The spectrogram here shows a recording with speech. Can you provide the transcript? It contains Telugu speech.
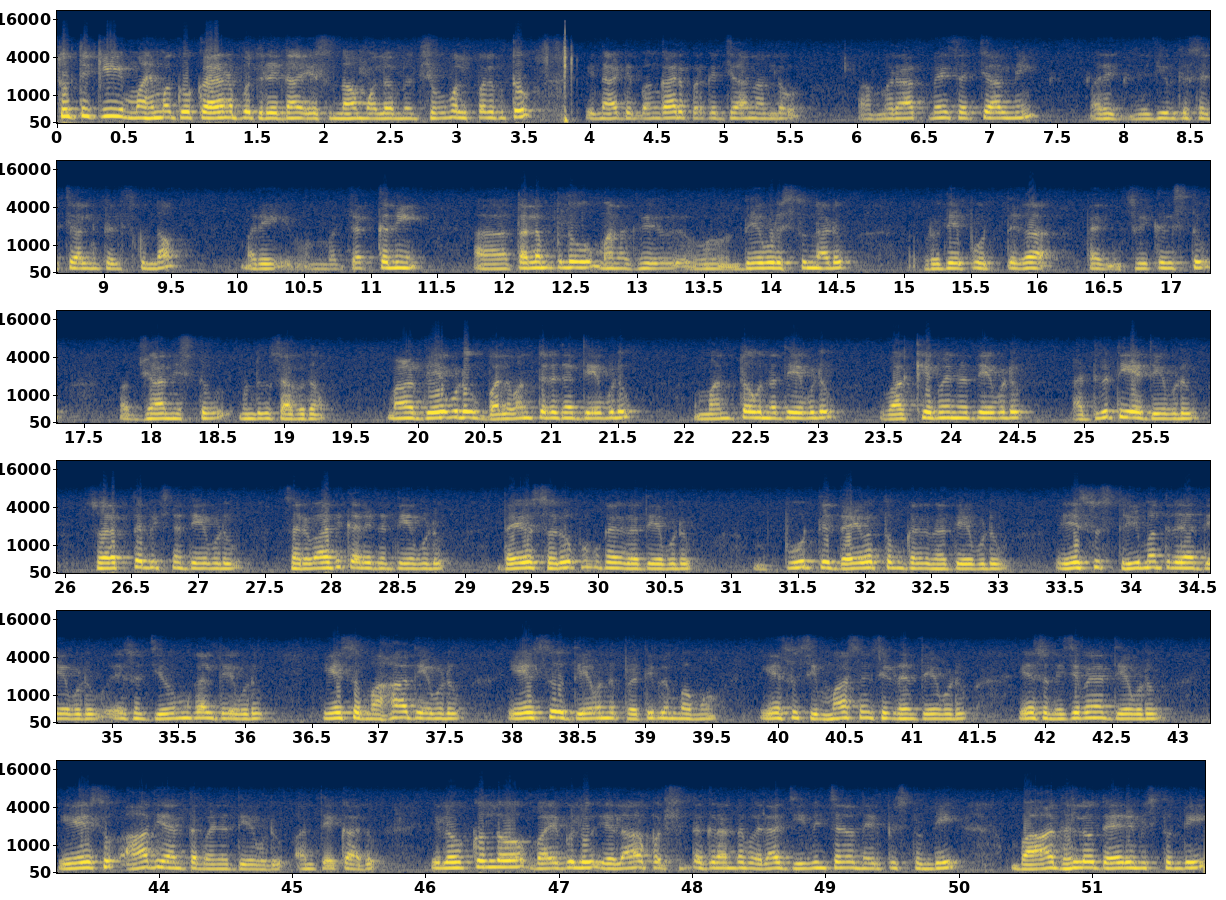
స్థుతికి మహిమకు కారణపుత్రైన యేసునామంలో మేము శుభములు పలుకుతూ ఈనాటి బంగారు ప్రకజ్ఞానంలో మరి ఆత్మీయ సత్యాలని మరి జీవిత సత్యాలని తెలుసుకుందాం. మరి చక్కని తలంపులు మనకి దేవుడు ఇస్తున్నాడు హృదయపూర్తిగా స్వీకరిస్తూ ధ్యానిస్తూ ముందుకు సాగుదాం. మన దేవుడు బలవంతుడైన దేవుడు మనతో ఉన్న దేవుడు వాక్యమైన దేవుడు అద్వితీయ దేవుడు స్వరక్తమిచ్చిన దేవుడు సర్వాధికారైన దేవుడు దైవ స్వరూపం కలిగిన దేవుడు పూర్తి దైవత్వం కలిగిన దేవుడు యేసు శ్రీమంతుడైన దేవుడు యేసు జీవము గల దేవుడు యేసు మహాదేవుడు యేసు దేవుని ప్రతిబింబము యేసు సింహాసనశీడైన దేవుడు యేసు నిజమైన దేవుడు యేసు ఆది అంతమైన దేవుడు. అంతేకాదు ఈ లోకంలో బైబిల్ ఎలా పరిశుద్ధ గ్రంథం ఎలా జీవించాలో నేర్పిస్తుంది బాధల్లో ధైర్యం ఇస్తుంది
